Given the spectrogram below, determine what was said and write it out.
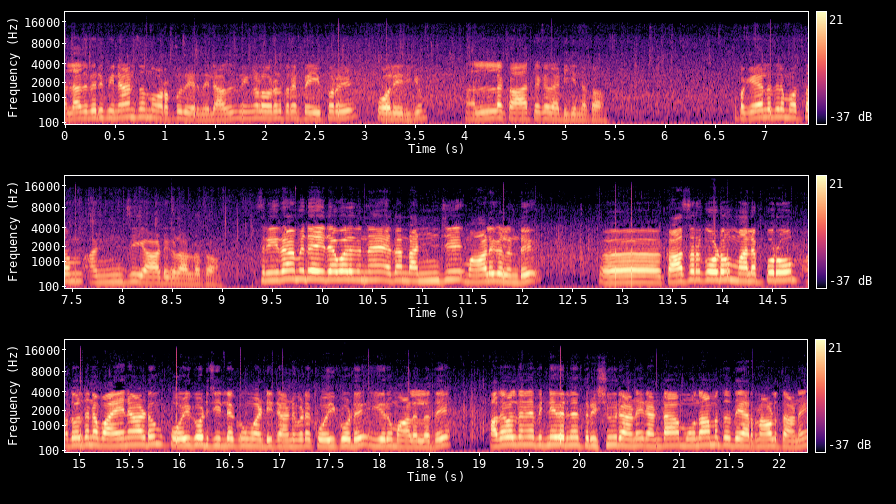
അല്ലാതെ ഇവർ ഫിനാൻസ് ഒന്നും ഉറപ്പ് തരുന്നില്ല. അത് നിങ്ങൾ ഓരോരുത്തരും പേപ്പർ പോലെ ഇരിക്കും. നല്ല കാറ്റൊക്കെ അടിക്കുന്ന കേട്ടോ. അപ്പോൾ കേരളത്തിൽ മൊത്തം അഞ്ച് യാർഡുകളാണ് കേട്ടോ. ശ്രീറാമിന്റെ ഇതേപോലെ തന്നെ ഏതാണ്ട് അഞ്ച് മാളുകളുണ്ട്. കാസർഗോഡും മലപ്പുറവും അതുപോലെ തന്നെ വയനാടും കോഴിക്കോട് ജില്ലക്കും വേണ്ടിയിട്ടാണ് ഇവിടെ കോഴിക്കോട് ഈ ഒരു മാളുള്ളത്. അതുപോലെ തന്നെ പിന്നെ വരുന്നത് തൃശ്ശൂരാണ്. രണ്ടാം മൂന്നാമത്തത് എറണാകുളത്താണ്.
